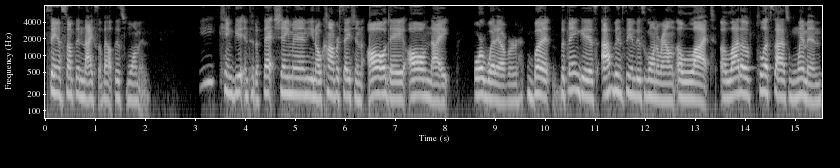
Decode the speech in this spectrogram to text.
saying something nice about this woman. We can get into the fat shaming, you know, conversation all day, all night or whatever. But the thing is, I've been seeing this going around a lot. A lot of plus size women,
